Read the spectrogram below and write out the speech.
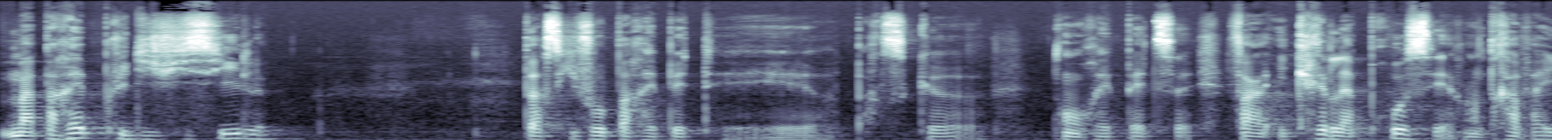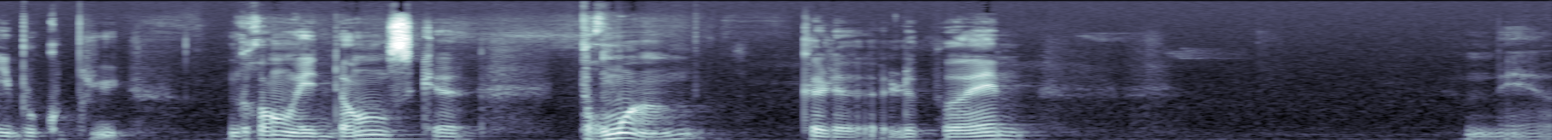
m'apparaît plus difficile parce qu'il ne faut pas répéter, parce que quand on répète, enfin écrire la prose c'est un travail beaucoup plus grand et dense que pour moi hein, que le, poème. Mais euh,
